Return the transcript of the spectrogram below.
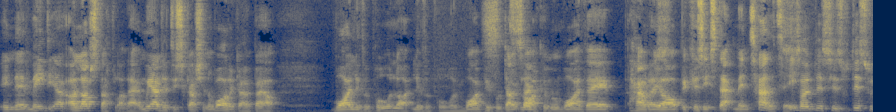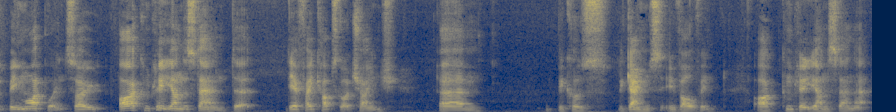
in their media. I love stuff like that, and we had a discussion a while ago about why Liverpool are like Liverpool and why people don't So- like them and why they're how they are because it's that mentality. So this is this would be my point. So I completely understand that the FA Cup's got to change um, because the game's evolving. I completely understand that.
